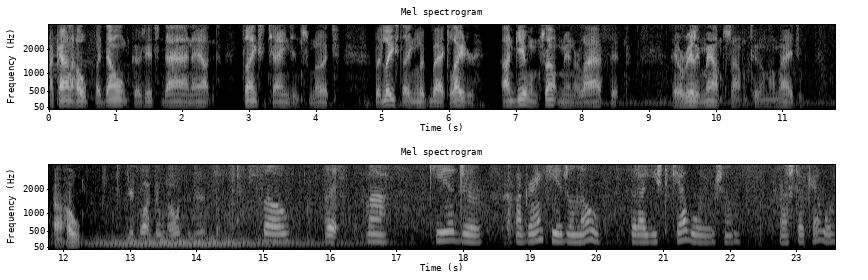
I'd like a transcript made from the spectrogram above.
I kind of hope they don't, because it's dying out. Things are changing so much, but at least they can look back later. I'd give them something in their life that they'll really mount something to them. I imagine. I hope. Just like those horses there. so but my kids or my grandkids will know that I used to cowboy or something, or I still cowboy.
